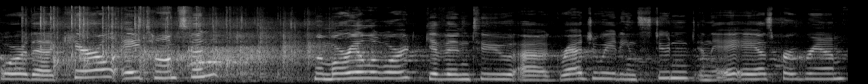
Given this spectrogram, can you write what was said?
For the Carol Thompson Memorial Award given to a graduating student in the AAS program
